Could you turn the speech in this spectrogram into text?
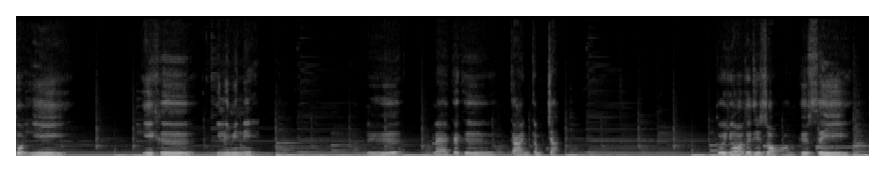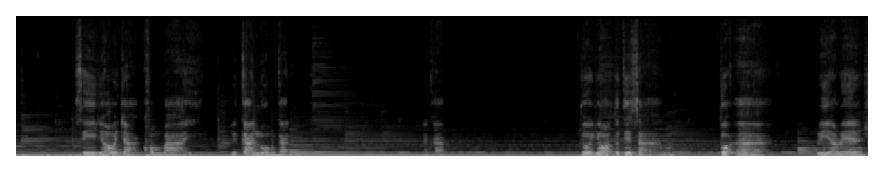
ตัว E E คือ eliminate หรือแปลก็คือการกำจัด ตัวย่อตัวที่ 2 คือ C C ย่อมาจาก combine หรือการรวมกัน ตัวย่อตัวที่ 3 ตัว R rearrange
